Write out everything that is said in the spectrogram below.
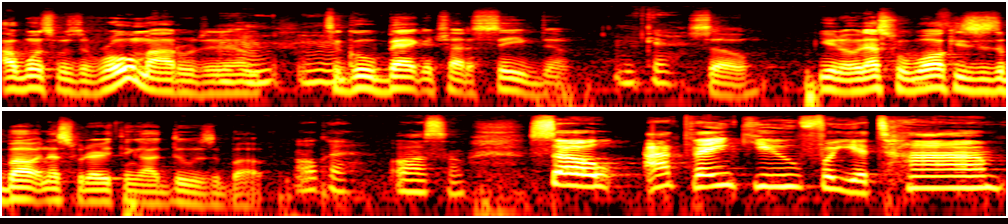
I once was a role model to them mm-hmm. Mm-hmm. to go back and try to save them. Okay. So you know, that's what Walkies is about, and that's what everything I do is about. Okay, awesome. So I thank you for your time.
